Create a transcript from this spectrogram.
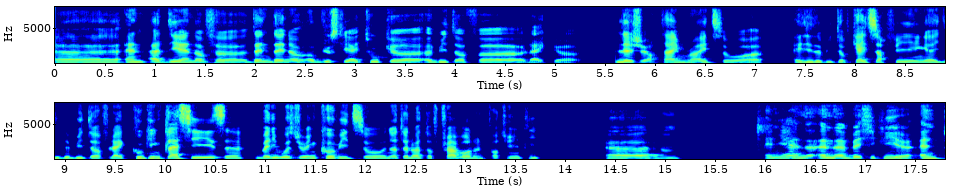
uh, and at the end of uh, then then obviously i took uh, a bit of uh, like leisure time right so I did a bit of kite surfing. I did a bit of like cooking classes, but it was during COVID, so not a lot of travel, unfortunately. Um, and yeah, and, and uh, basically uh, end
